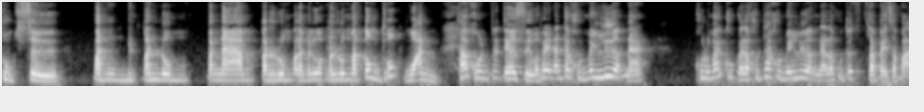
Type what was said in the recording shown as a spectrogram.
ถูกสื่อปันปันนุม ปนามปรุมอะไรไม่รู้มันลุมมาตุ้มทุกวัน ถ้าคุณเจอสื่อประเภทนั้น ถ้าคุณไม่เลือกนะ คุณรู้ไหมคุณเวลาคุณถ้าคุณไม่เลือกนะ แล้วคุณก็สเปะสปะ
